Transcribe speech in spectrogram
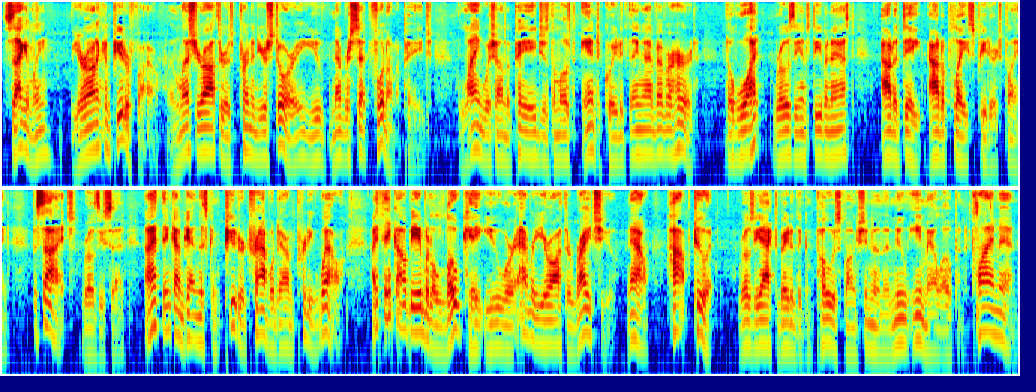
Secondly, you're on a computer file. Unless your author has printed your story, you've never set foot on a page. Languish on the page is the most antiquated thing I've ever heard. The what? Rosie and Stephen asked. Out of date, out of place, Peter explained. Besides, Rosie said, I think I'm getting this computer travel down pretty well. I think I'll be able to locate you wherever your author writes you. Now, hop to it. Rosie activated the compose function and a new email opened. Climb in.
